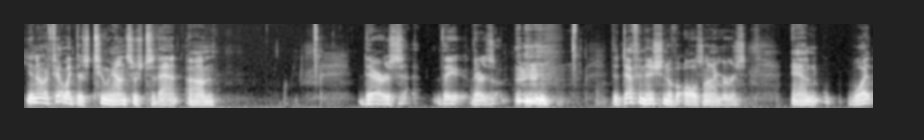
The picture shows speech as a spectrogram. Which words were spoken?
You know, I feel like there's two answers to that. Um, there's the there's the definition of Alzheimer's and what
